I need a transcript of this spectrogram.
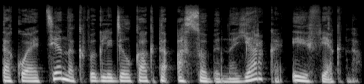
такой оттенок выглядел как-то особенно ярко и эффектно.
